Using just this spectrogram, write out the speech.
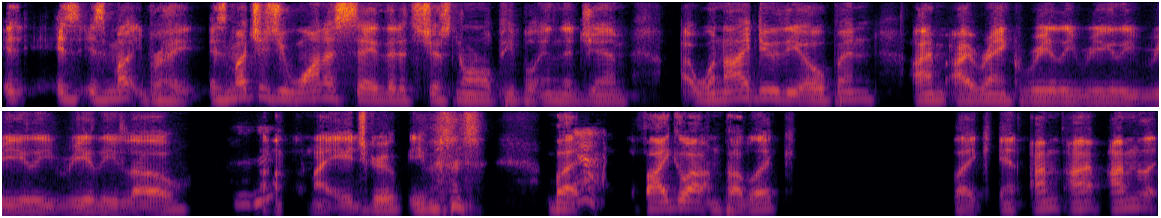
is as much right as much as you want to say that it's just normal people in the gym uh, when i do the open i'm i rank really really really really low mm-hmm. um, in my age group even but yeah. if i go out in public like and i'm i'm, I'm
